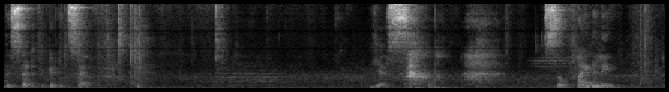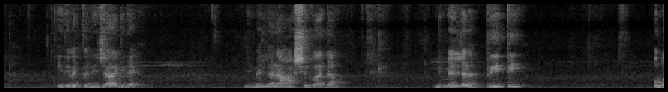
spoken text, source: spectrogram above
this certificate itself yes so finally ಇದಿವತ್ತು ನಿಜ ಆಗಿದೆ ನಿಮ್ಮೆಲ್ಲರ ಆಶೀರ್ವಾದ ನಿಮ್ಮೆಲ್ಲರ ಪ್ರೀತಿ ಒಬ್ಬ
